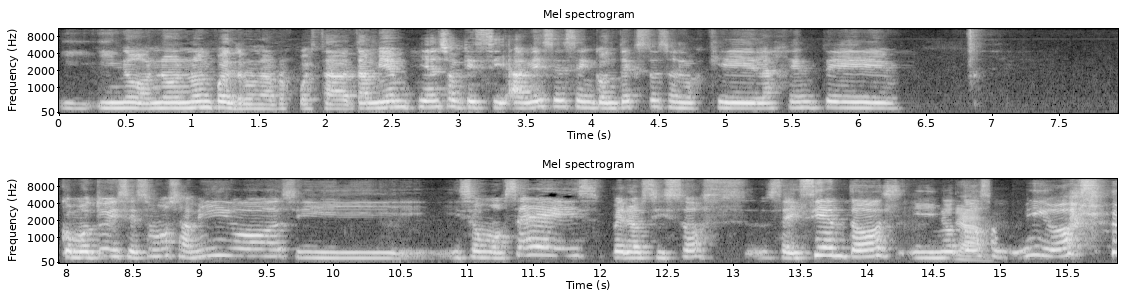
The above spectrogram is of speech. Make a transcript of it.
y, no, no, no encuentro una respuesta. También pienso que si a veces en contextos en los que la gente, como tú dices, somos amigos y, somos seis, pero si sos 600 y no todos son amigos.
